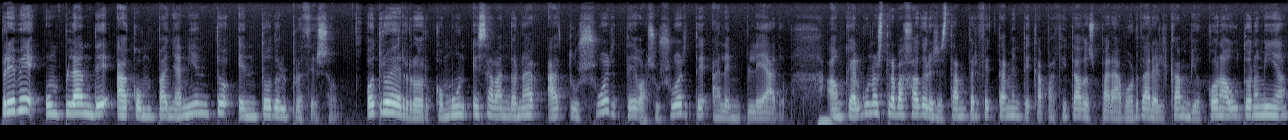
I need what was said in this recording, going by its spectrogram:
Prevé un plan de acompañamiento en todo el proceso. Otro error común es abandonar a tu suerte o a su suerte al empleado. Aunque algunos trabajadores están perfectamente capacitados para abordar el cambio con autonomía,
